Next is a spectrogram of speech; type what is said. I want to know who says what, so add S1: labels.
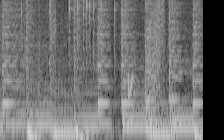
S1: Thank you.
